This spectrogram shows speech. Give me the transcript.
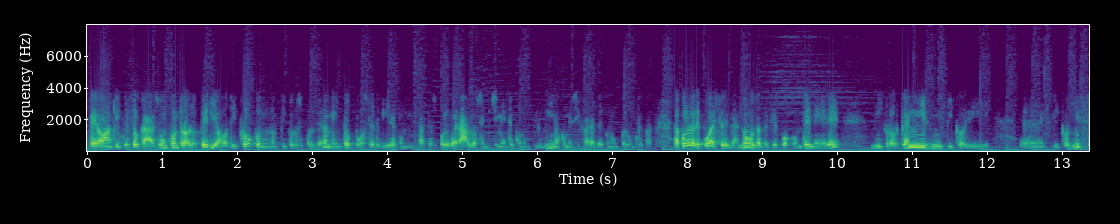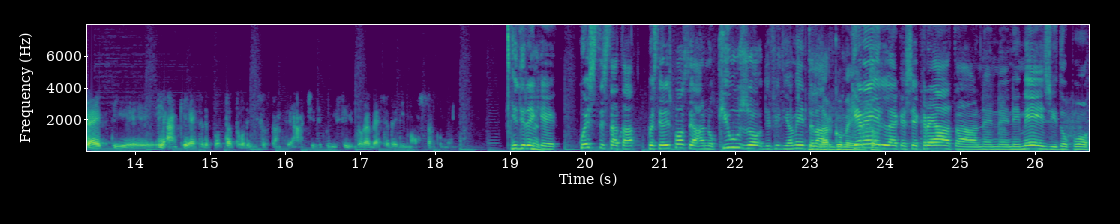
però anche in questo caso un controllo periodico con un piccolo spolveramento può servire, con- basta spolverarlo semplicemente con un piumino come si farebbe con un qualunque cosa. La polvere può essere dannosa perché può contenere microorganismi, piccoli, eh, piccoli insetti e, e anche essere portatori di sostanze acide, quindi sì, dovrebbe essere rimossa comunque. Io direi Bene. che questa è stata, queste risposte hanno chiuso definitivamente la L'argomento. querella che si è creata ne- ne- nei mesi dopo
